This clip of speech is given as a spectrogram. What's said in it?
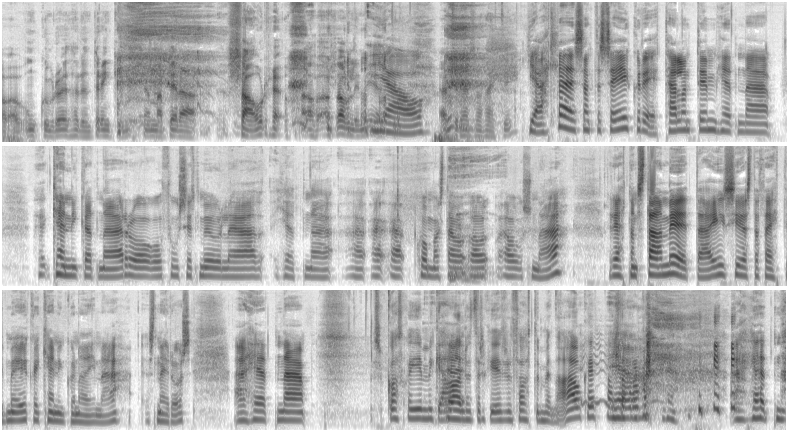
af, af ungum rauðhörðum drengjum sem að bera sár á, sálinni Já. eftir þessa þætti. Ég ætlaði samt að segja ykkur eitt, talandum hérna kenningarnar og, og þú sért mögulega að hérna, komast á, á, á svona réttan stað með þetta í síðasta þætti með auka kenninguna þína, Snærós, að hérna, Svo gott hvað ég er mikið aðalhuturki í þessum þáttum minna ah, ok, það já, er að hérna,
